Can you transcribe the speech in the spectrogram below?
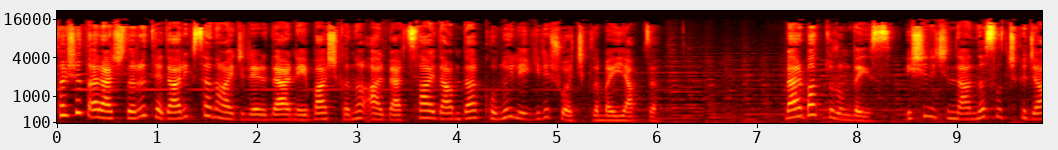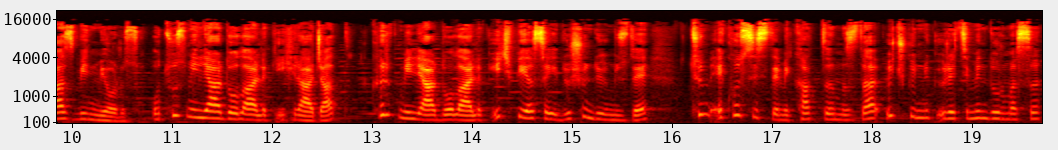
Taşıt Araçları Tedarik Sanayicileri Derneği Başkanı Albert Saydam da konuyla ilgili şu açıklamayı yaptı. Berbat durumdayız. İşin içinden nasıl çıkacağız bilmiyoruz. 30 milyar dolarlık ihracat, 40 milyar dolarlık iç piyasayı düşündüğümüzde tüm ekosistemi kattığımızda 3 günlük üretimin durması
